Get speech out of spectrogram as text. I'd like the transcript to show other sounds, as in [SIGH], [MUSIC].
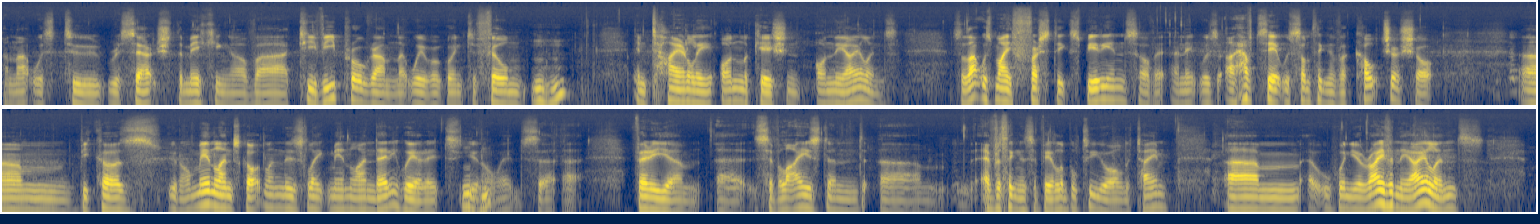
and that was to research the making of a TV program that we were going to film hmm entirely on location on the islands. So that was my first experience of it, and it was, I have to say, it was something of a culture shock. Um, because you know mainland Scotland is like mainland anywhere. It's you Mhm. know it's uh, uh, very um, uh, civilized and um, everything is available to you all the time. Um, when you arrive in the islands,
